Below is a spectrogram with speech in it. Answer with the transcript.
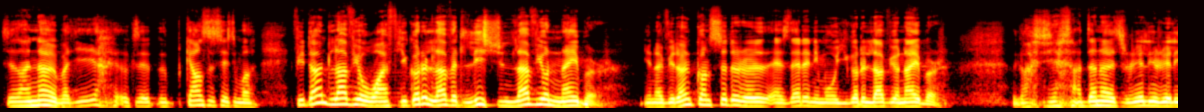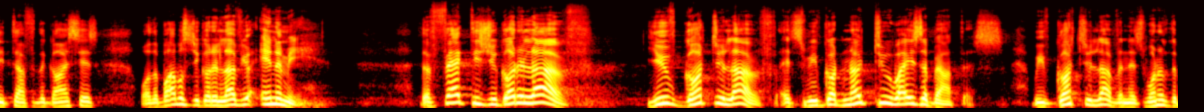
He says, I know, but yeah. The counselor says to him, Well, if you don't love your wife, you've got to love at least you love your neighbor. You know, if you don't consider her as that anymore, you've got to love your neighbor. The guy says, yes, I don't know, it's really, really tough. And the guy says, Well, the Bible says you've got to love your enemy. The fact is, you've got to love. You've got to love. It's, we've got no two ways about this. We've got to love, and it's one of the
